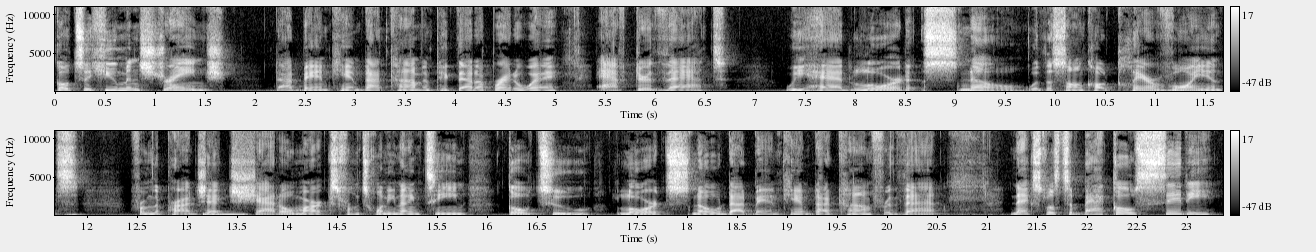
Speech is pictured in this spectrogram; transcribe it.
Go to humanstrange.bandcamp.com and pick that up right away. After that, we had Lord Snow with a song called Clairvoyance from the project mm-hmm. Shadow Marks from 2019. Go to lordsnow.bandcamp.com for that. Next was Tobacco City.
